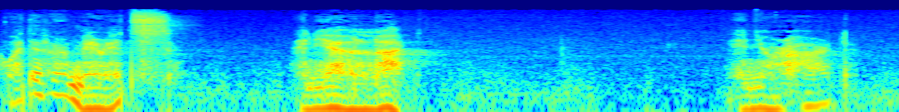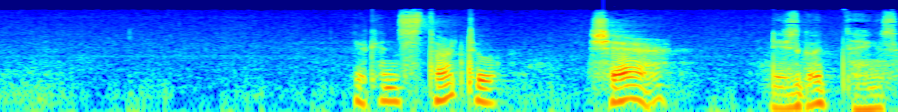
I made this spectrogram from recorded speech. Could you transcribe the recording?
whatever merits, and you have a lot in your heart. You can start to share these good things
